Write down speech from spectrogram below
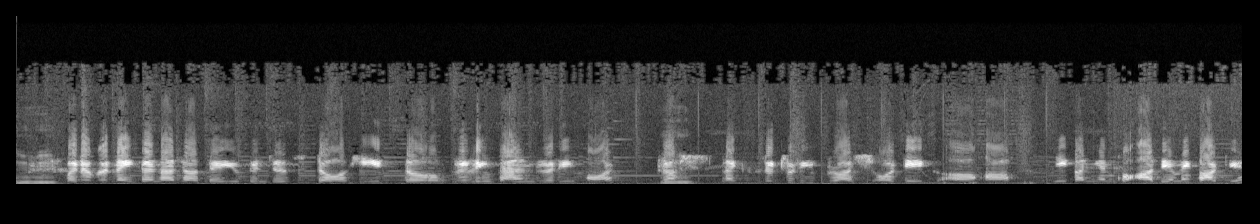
but अगर नहीं करना चाहते you can just heat the grilling pan really hot brush like literally brush और टेक हाफ़ एक अनियन को आधे में काटिए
